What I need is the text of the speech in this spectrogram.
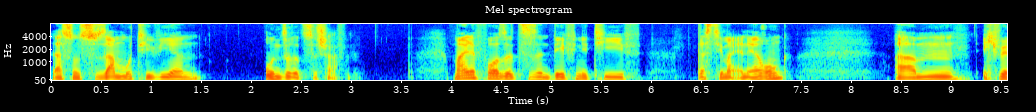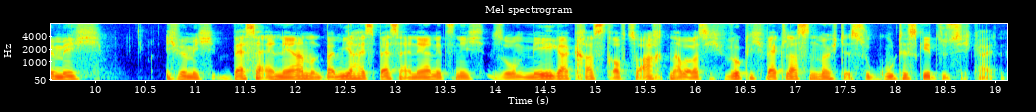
lass uns zusammen motivieren, unsere zu schaffen. Meine Vorsätze sind definitiv das Thema Ernährung. Ähm, ich will mich ich will mich besser ernähren und bei mir heißt besser ernähren jetzt nicht so mega krass drauf zu achten, aber was ich wirklich weglassen möchte, ist so gut es geht Süßigkeiten.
